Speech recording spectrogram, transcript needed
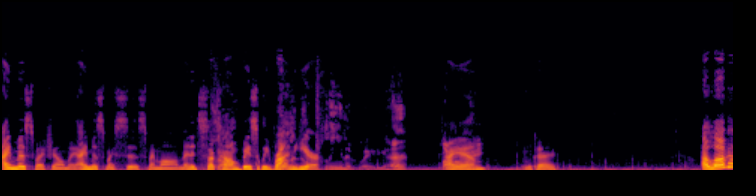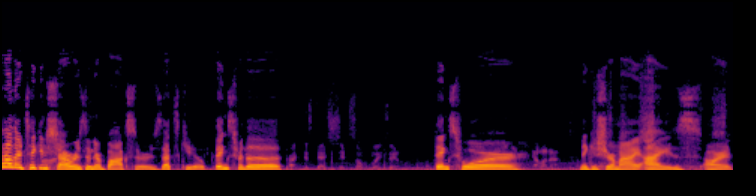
I miss my family. I miss my sis, my mom, and it sucks how I'm basically rotten here. Cleaning lady, huh? I am. Okay. I love how they're taking showers in their boxers. That's cute. Thanks for the. Thanks for making sure my eyes aren't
